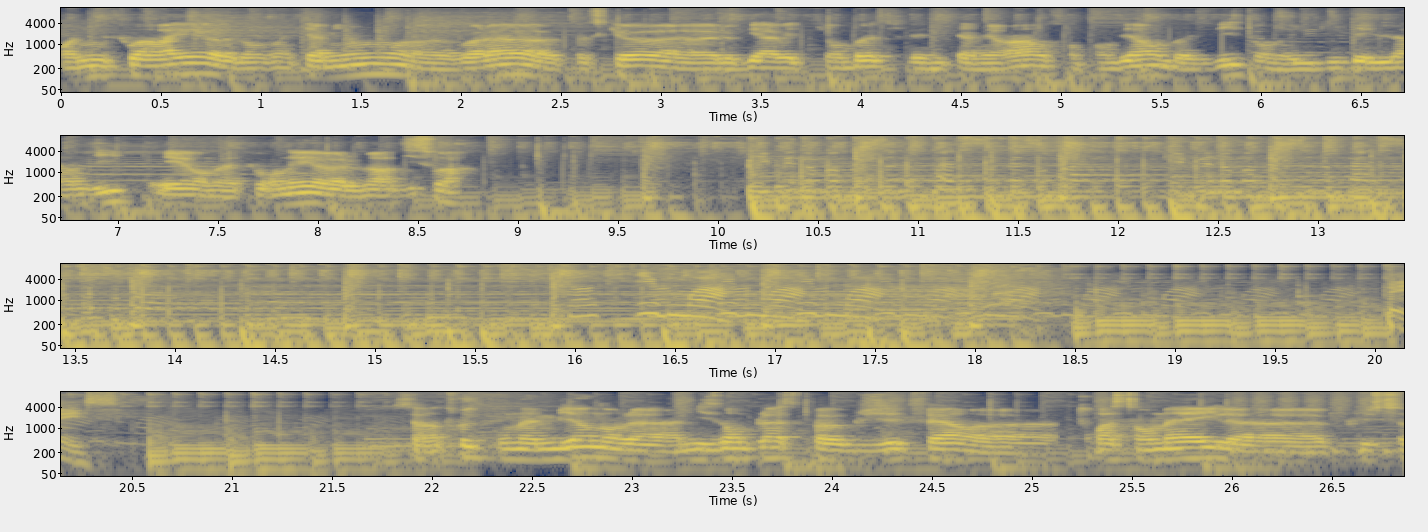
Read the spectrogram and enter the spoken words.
en une soirée dans un camion. voilà, parce que le gars avec qui on bosse, il a une caméra. On s'entend bien. On bosse vite. On a eu l'idée lundi et on a tourné euh, le mardi soir. C'est un truc qu'on aime bien dans la mise en place, pas obligé de faire 300 euh, mails, euh, plus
